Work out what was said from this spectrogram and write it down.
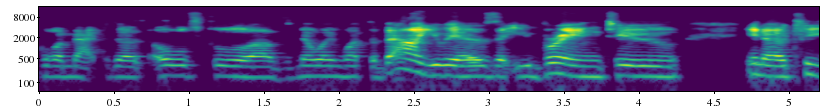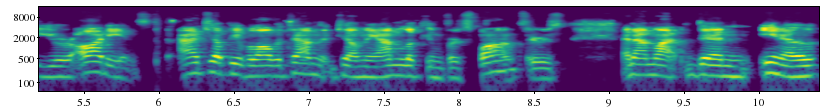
going back to the old school of knowing what the value is that you bring to you know to your audience. I tell people all the time that tell me i'm looking for sponsors and i'm like then you know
